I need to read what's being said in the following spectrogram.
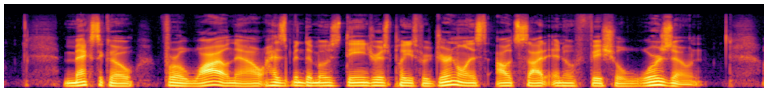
Mexico, for a while now, has been the most dangerous place for journalists outside an official war zone.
